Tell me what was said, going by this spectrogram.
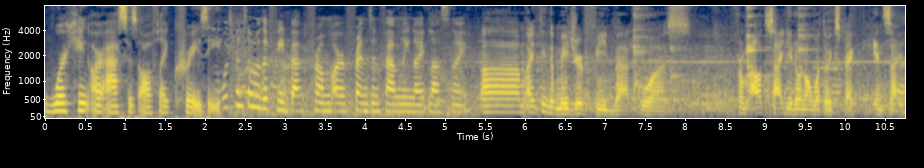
working our asses off like crazy. What's been some of the feedback from our friends and family night last night? Um, I think the major feedback was from outside, you don't know what to expect inside.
